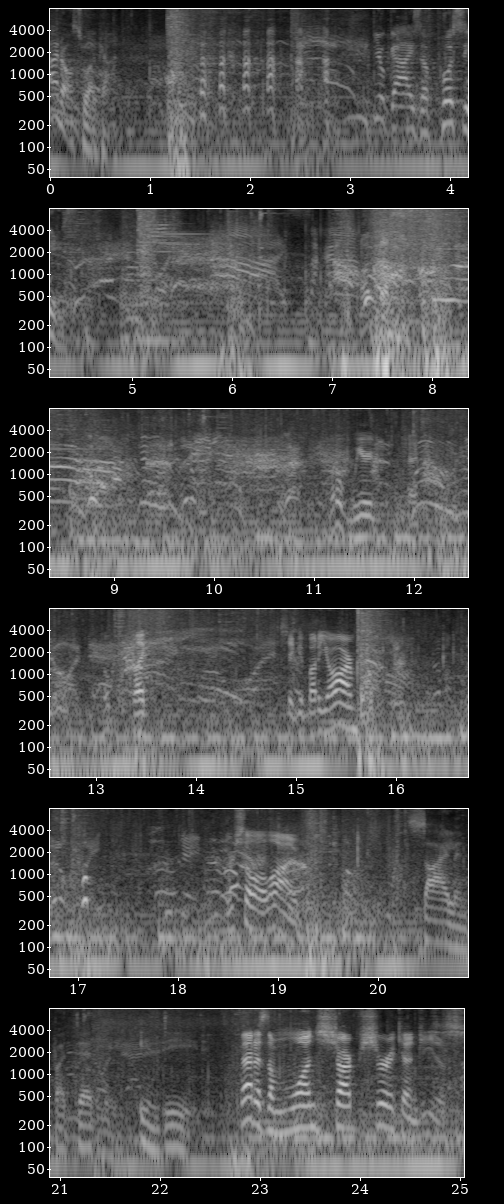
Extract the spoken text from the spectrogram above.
And also a gun. you guys are pussies. What a weird. Oh, like, say goodbye to your arm. You're still alive. Silent but deadly, indeed. That is some one sharp shuriken. Jesus.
